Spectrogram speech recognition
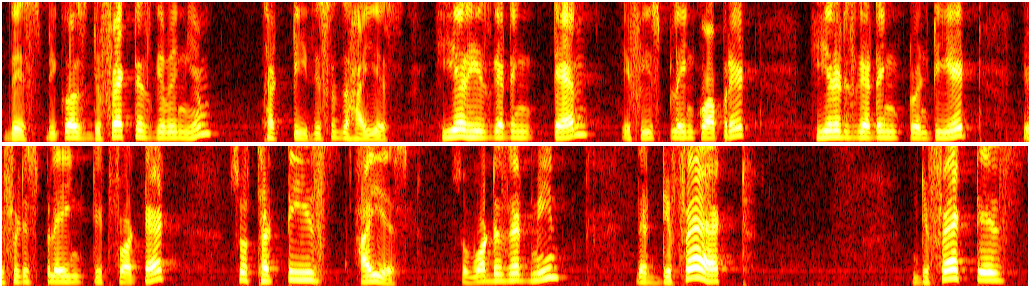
this because defect is giving him 30 this is the highest here he is getting 10 if he is playing cooperate here it is getting 28 if it is playing tit for tat. So, 30 is highest. So, what does that mean? The defect defect is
